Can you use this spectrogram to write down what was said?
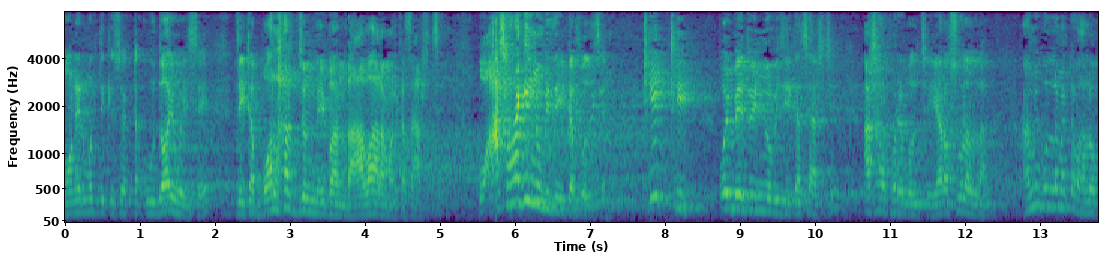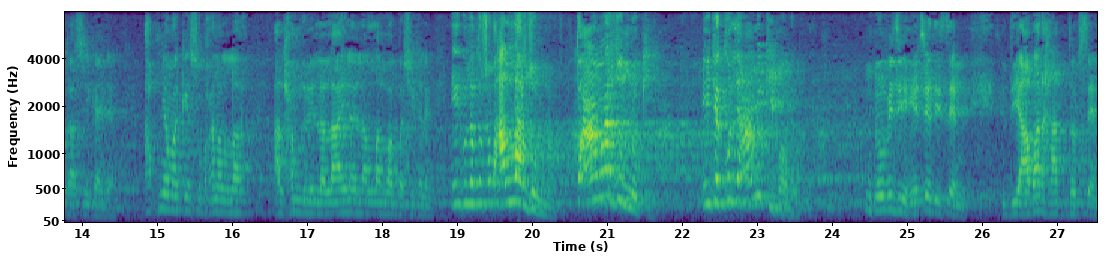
মনের মধ্যে কিছু একটা উদয় হয়েছে যে এটা বলার জন্য এই বান্দা আবার আমার কাছে আসছে। ও আসার আগেই নবীজি এটা বলছেন। ঠিক ঠিক ওই বেদুইন নবীজির কাছে আসছে, আসার পরে বলছে, ইয়া রসুল আল্লাহ আমি বললাম একটা ভালো কাজ শিখাই দেন। আপনি আমাকে সুবহান আল্লাহ আলহামদুলিল্লাহ লাহ আল্লাহ আকবার শিখালেন। এইগুলো তো সব আল্লাহর জন্য। তো আমার জন্য কি? এইটা করলে আমি কি পাবো? নবীজি হেসে দিছেন দিয়ে আবার হাত ধরছেন,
